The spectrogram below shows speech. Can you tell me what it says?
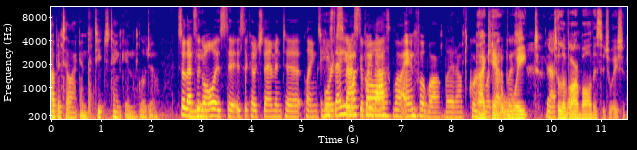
up until I can teach Tank and Glojo. So that's the Yeah. goal is to is to coach them into playing sports. he said he basketball. wants to play basketball and football, but of course I I'm try can't to push wait to. LeVar Ball this situation.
